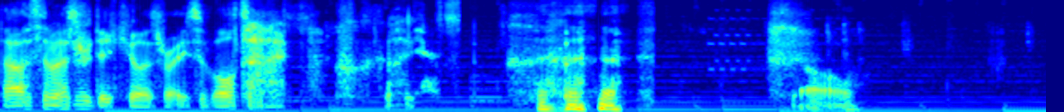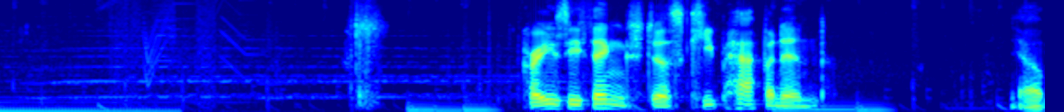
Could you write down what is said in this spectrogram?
That was the most ridiculous race of all time. Like, Yes. so crazy things just keep happening. Yep.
